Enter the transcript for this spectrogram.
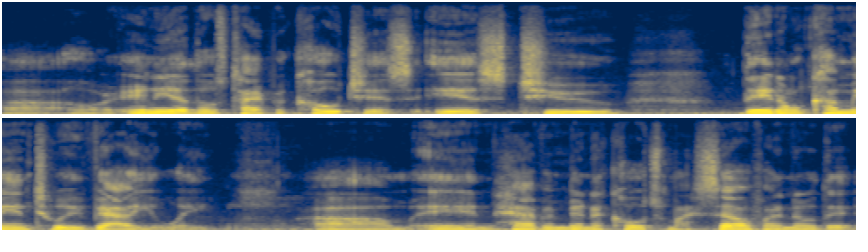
uh, or any of those type of coaches is to they don't come in to evaluate. Um, and having been a coach myself, I know that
